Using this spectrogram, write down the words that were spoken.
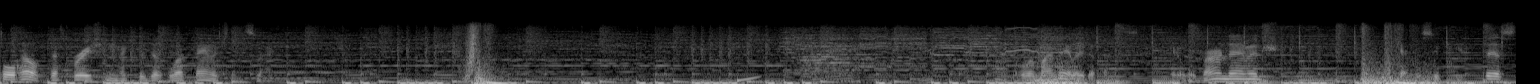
Full health, desperation actually does less damage than smack. Or my melee defense. Burn damage. Get the super fist.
